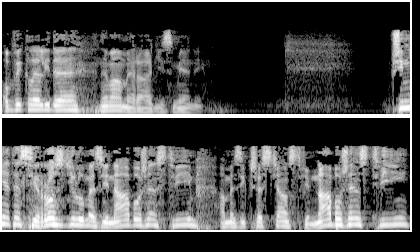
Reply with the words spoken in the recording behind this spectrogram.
Obvykle lidé nemáme rádi změny. Přijměte si rozdílu mezi náboženstvím a mezi křesťanstvím. Náboženství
